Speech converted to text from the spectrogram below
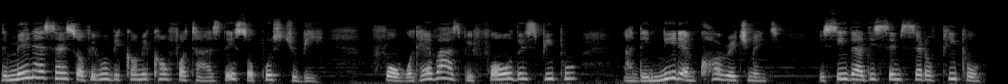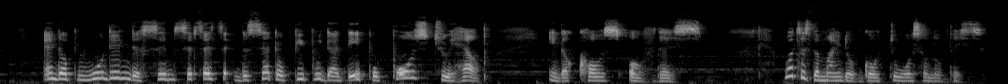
the main essence of even becoming comforters they're supposed to be for whatever has befall these people and they need encouragement. You see that this same set of people end up wounding the same set, the set of people that they propose to help in the course of this. What is the mind of God towards all of this?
